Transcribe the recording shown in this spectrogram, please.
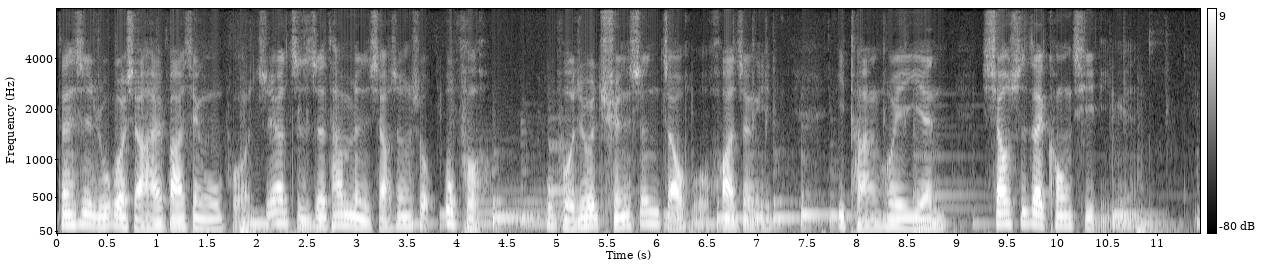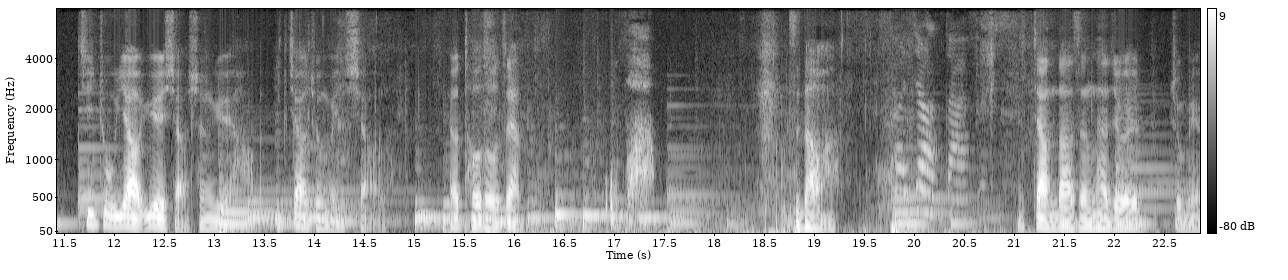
但是如果小孩发现巫婆，只要指着他们小声说“巫婆”，巫婆就会全身着火，化成一一团灰烟，消失在空气里面。记住，要越小声越好，一叫就没效了。要偷偷这样，巫婆，知道吗？快叫很大声，叫很大声，它就会就没有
